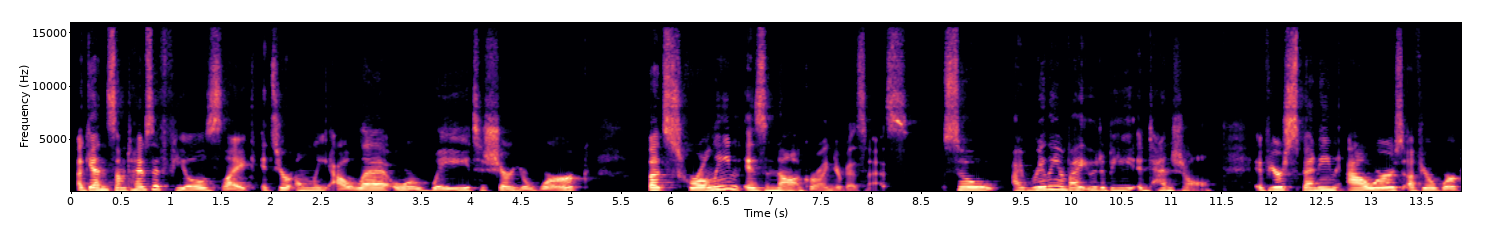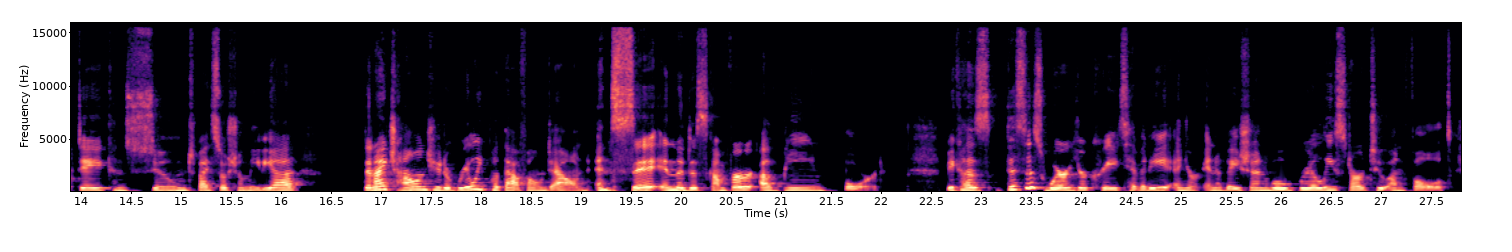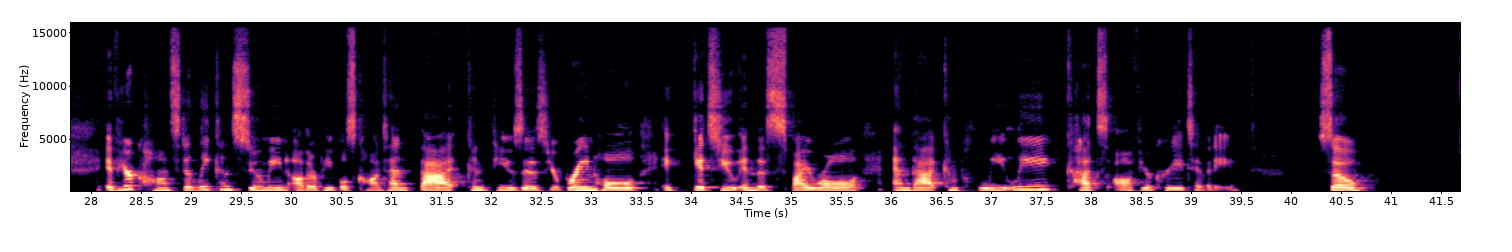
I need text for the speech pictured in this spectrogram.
Again, sometimes it feels like it's your only outlet or way to share your work, but scrolling is not growing your business. So I really invite you to be intentional. If you're spending hours of your workday consumed by social media, then I challenge you to really put that phone down and sit in the discomfort of being bored because this is where your creativity and your innovation will really start to unfold. If you're constantly consuming other people's content, that confuses your brain hole, it gets you in this spiral, and that completely cuts off your creativity. So,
